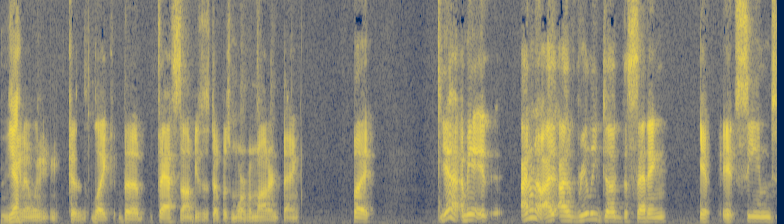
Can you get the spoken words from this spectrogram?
Yeah. you know, because like the fast zombies and stuff was more of a modern thing. But yeah, I mean, it, I don't know. I, I really dug the setting. It it seemed,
